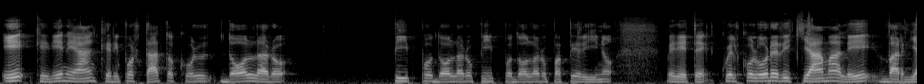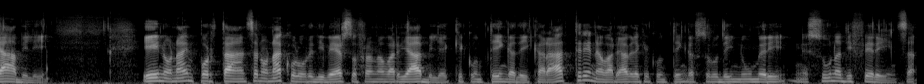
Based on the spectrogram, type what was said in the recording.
e che viene anche riportato col dollaro Pippo, dollaro Pippo, dollaro Paperino, vedete? Quel colore richiama le variabili e non ha importanza, non ha colore diverso fra una variabile che contenga dei caratteri e una variabile che contenga solo dei numeri, nessuna differenza.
